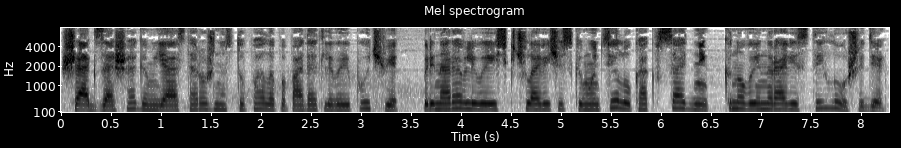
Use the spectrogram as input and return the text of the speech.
Шаг за шагом я осторожно ступала по податливой почве, приноравливаясь к человеческому телу, как всадник к новой норовистой лошади.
